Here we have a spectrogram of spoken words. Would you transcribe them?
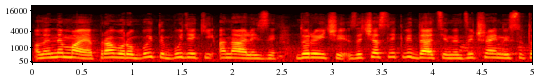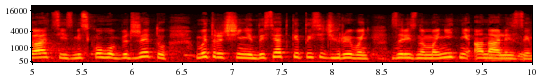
але не має права робити будь-які аналізи. До речі, за час ліквідації надзвичайної ситуації з міського бюджету витрачені десятки тисяч гривень за різноманітні аналізи.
